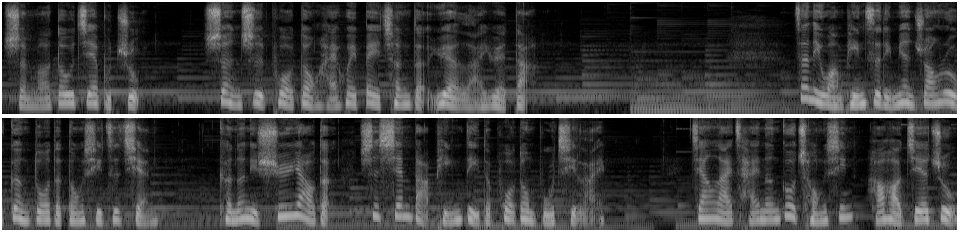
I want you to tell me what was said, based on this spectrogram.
什么都接不住，甚至破洞还会被撑得越来越大。在你往瓶子里面装入更多的东西之前，可能你需要的是先把瓶底的破洞补起来。将来才能够重新好好接住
